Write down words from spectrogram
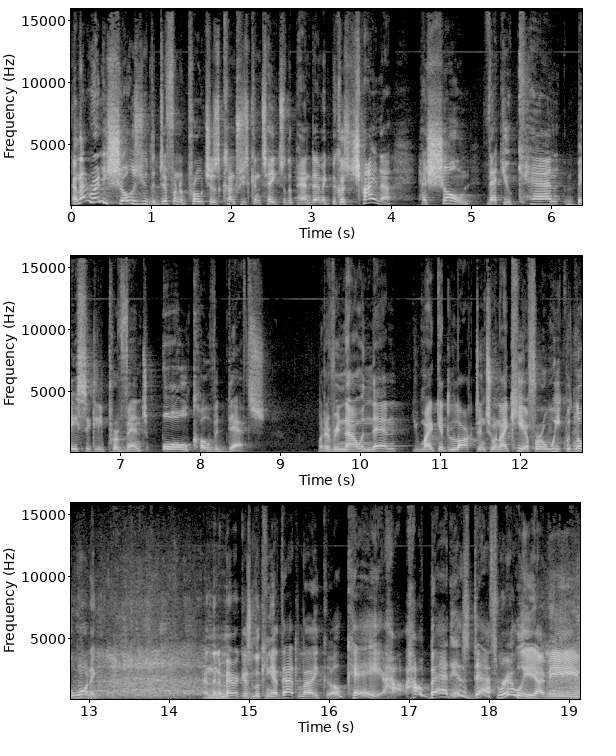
And that really shows you the different approaches countries can take to the pandemic because China has shown that you can basically prevent all COVID deaths. But every now and then, you might get locked into an IKEA for a week with no warning. And then America's looking at that like, okay, how, how bad is death really? I mean,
